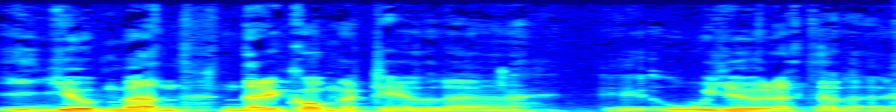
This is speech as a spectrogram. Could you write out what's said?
ljummen när det kommer till eh, odjuret eller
